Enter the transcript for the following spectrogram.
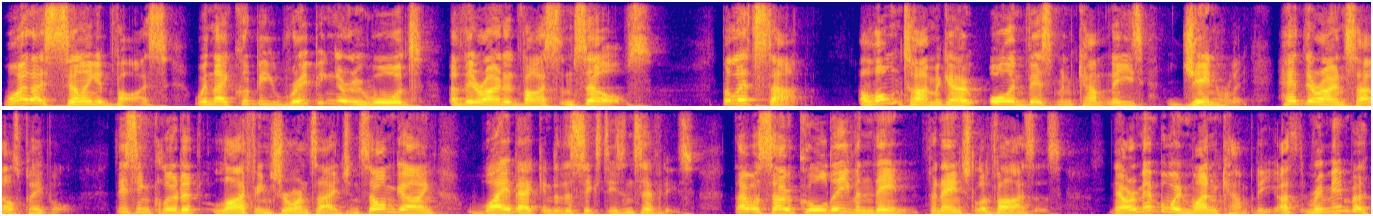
why are they selling advice when they could be reaping the rewards of their own advice themselves? But let's start. A long time ago, all investment companies generally had their own salespeople. This included life insurance agents. So I'm going way back into the 60s and 70s. They were so called even then financial advisors. Now, I remember when one company, I remember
